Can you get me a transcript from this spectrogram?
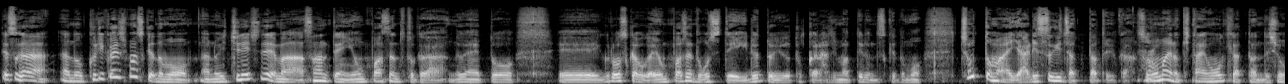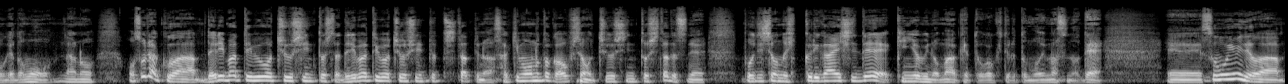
ですが、あの、繰り返しますけども、あの、1日でまあ3.4%とか、えっと、えー、グロース株が4%落ちているというところから始まってるんですけども、ちょっとまあやりすぎちゃったというか、その前の期待も大きかったんでしょうけども、はい、あの、おそらくはデリバティブを中心とした、デリバティブを中心としたっていうのは先物とかオプションを中心としたですね、ポジションのひっくり返しで金曜日のマーケットが起きてると思いますので、えー、そういう意味では、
